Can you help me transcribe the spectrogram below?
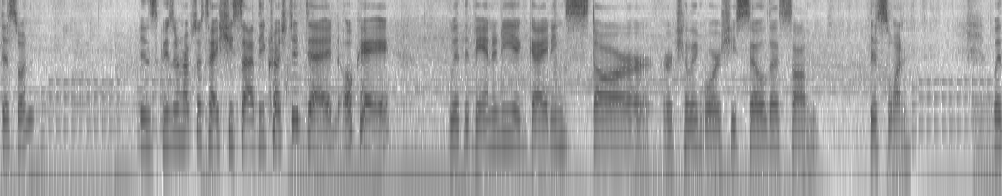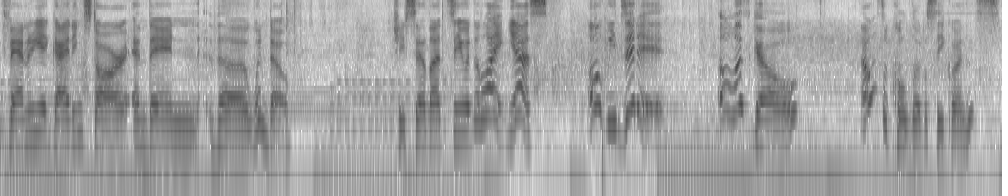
this one. Then squeezing her arms so tight, she sadly crushed it dead. Okay. With vanity, a guiding star, or chilling oar, she sailed us on this one. With vanity, a guiding star, and then the window. She said, let's see with the light. Yes. Oh, we did it. Oh, let's go. That was a cool little sequence.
